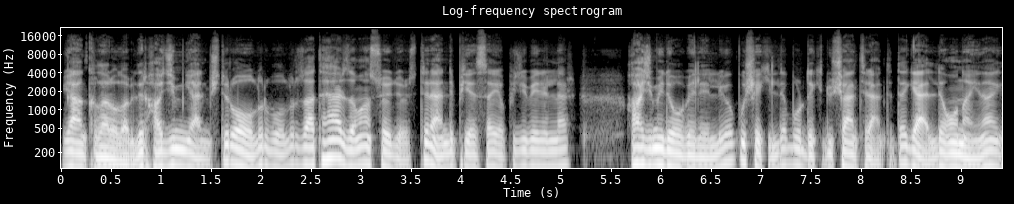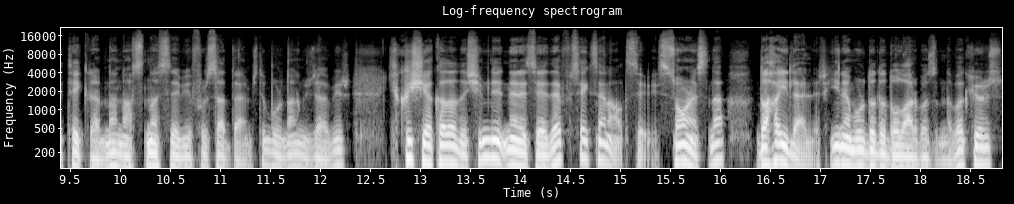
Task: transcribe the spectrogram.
yankılar olabilir. Hacim gelmiştir. O olur bu olur. Zaten her zaman söylüyoruz. Trendi piyasa yapıcı belirler. Hacmi de o belirliyor. Bu şekilde buradaki düşen trendi de geldi onayına tekrardan aslında size bir fırsat vermişti. Buradan güzel bir çıkış yakaladı. Şimdi neresi hedef? 86 seviyesi. Sonrasında daha ilerler. Yine burada da dolar bazında bakıyoruz.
